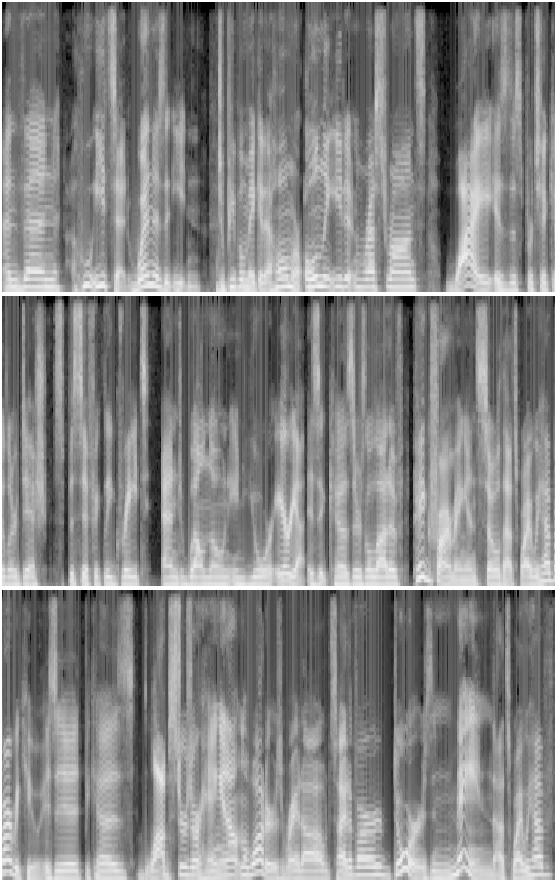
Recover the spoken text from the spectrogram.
And then who eats it? When is it eaten? Do people make it at home or only eat it in restaurants? Why is this particular dish specifically great and well known in your area? Is it because there's a lot of pig farming and so that's why we have barbecue? Is it because lobsters are hanging out in the waters right outside of our doors in Maine? That's why we have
